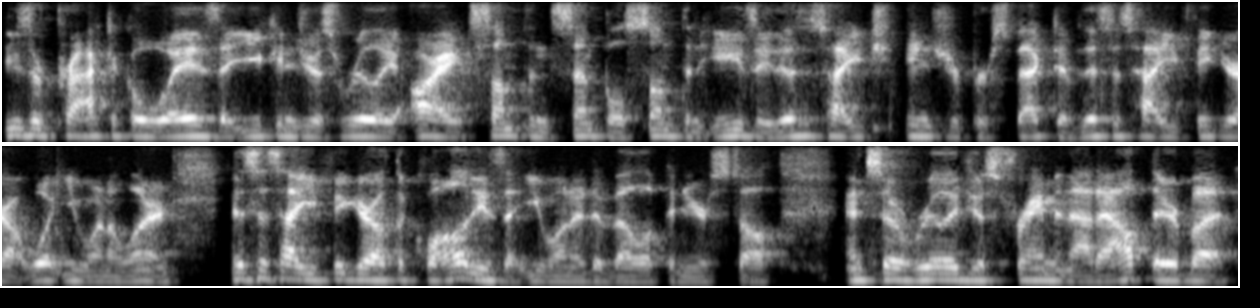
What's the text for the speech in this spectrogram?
These are practical ways that you can just really, all right, something simple, something easy. This is how you change your perspective. This is how you figure out what you want to learn. This is how you figure out the qualities that you want to develop in yourself. And so, really, just framing that out there. But,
